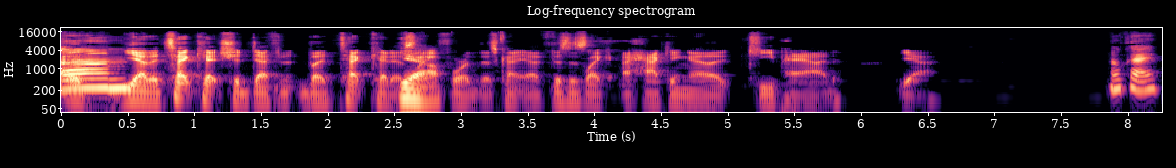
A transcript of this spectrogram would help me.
Uh, Um. yeah, the tech kit should definitely. The tech kit is Yeah. like for this kind of. This is like a hacking a keypad. Yeah. Okay.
